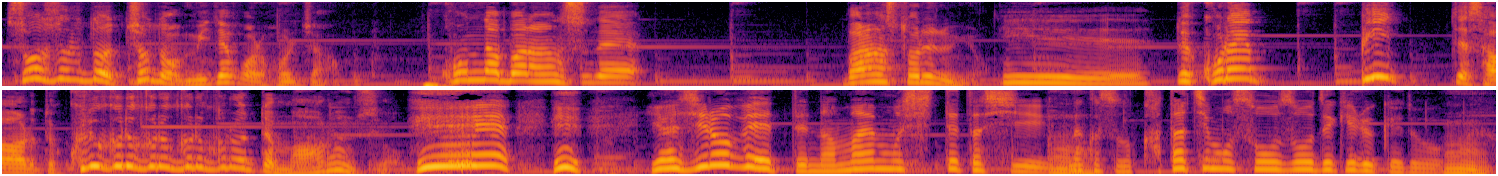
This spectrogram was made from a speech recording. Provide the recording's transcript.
そうするとちょっと見てこれ堀ちゃん。こんなバランスでバランス取れるんよ。へでこれピッて触るとくるくるくるくるくるって回るんですよ。えへええやじろべえって名前も知ってたし、うん。なんかその形も想像できるけど、うん。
